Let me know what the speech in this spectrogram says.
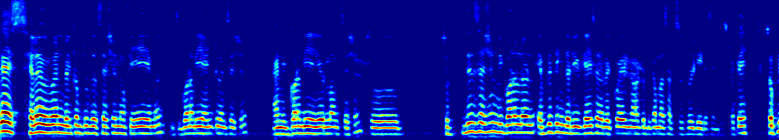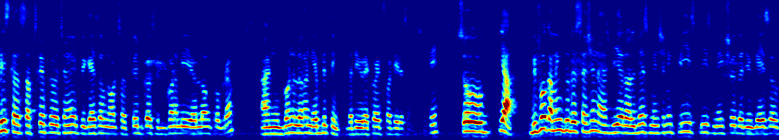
guys, hello everyone. Welcome to the session of AIML. It's gonna be an end-to-end session, and it's gonna be a year-long session. So, so this session we're gonna learn everything that you guys are required in order to become a successful data scientist. Okay, so please subscribe to our channel if you guys have not subscribed because it's gonna be a year-long program, and you're gonna learn everything that you required for data science. Okay, so yeah, before coming to the session, as we are always mentioning, please please make sure that you guys have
